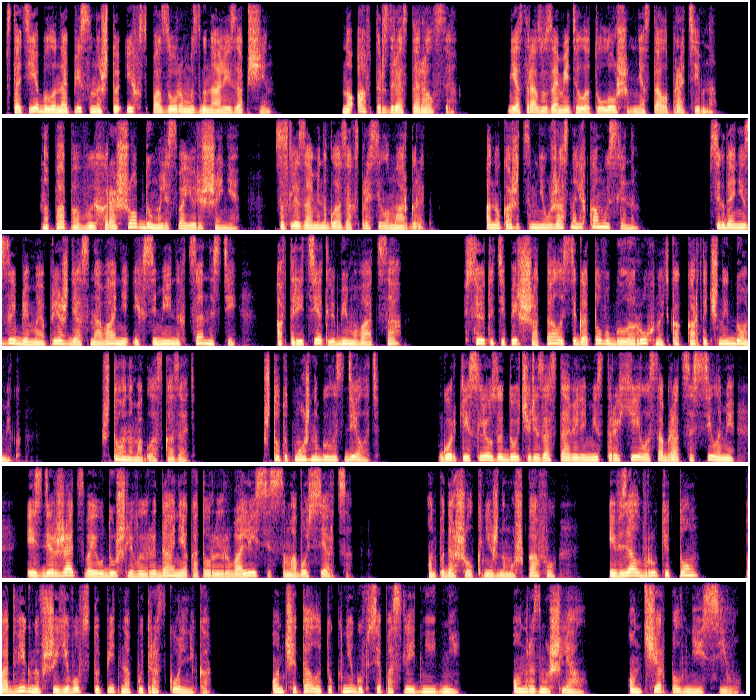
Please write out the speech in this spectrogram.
в статье было написано, что их с позором изгнали из общин. Но автор зря старался. Я сразу заметил эту ложь, и мне стало противно. «Но, папа, вы хорошо обдумали свое решение», — со слезами на глазах спросила Маргарет. «Оно кажется мне ужасно легкомысленным. Всегда незыблемое прежде основание их семейных ценностей, авторитет любимого отца — все это теперь шаталось и готово было рухнуть, как карточный домик. Что она могла сказать? Что тут можно было сделать? Горькие слезы дочери заставили мистера Хейла собраться с силами и сдержать свои удушливые рыдания, которые рвались из самого сердца. Он подошел к книжному шкафу и взял в руки том, подвигнувший его вступить на путь раскольника. Он читал эту книгу все последние дни. Он размышлял. Он черпал в ней силу.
